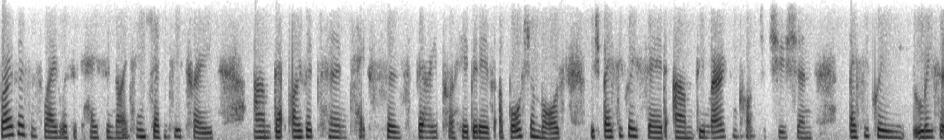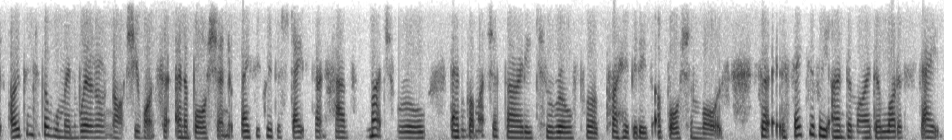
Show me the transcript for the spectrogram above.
Roe versus Wade was a case in 1973 um, that overturned Texas's very prohibitive abortion laws, which basically said um, the American Constitution basically leaves it open to the woman whether or not she wants an abortion. Basically, the states don't have much rule, they haven't got much authority to rule for prohibitive abortion laws. So it effectively undermined a lot of states'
